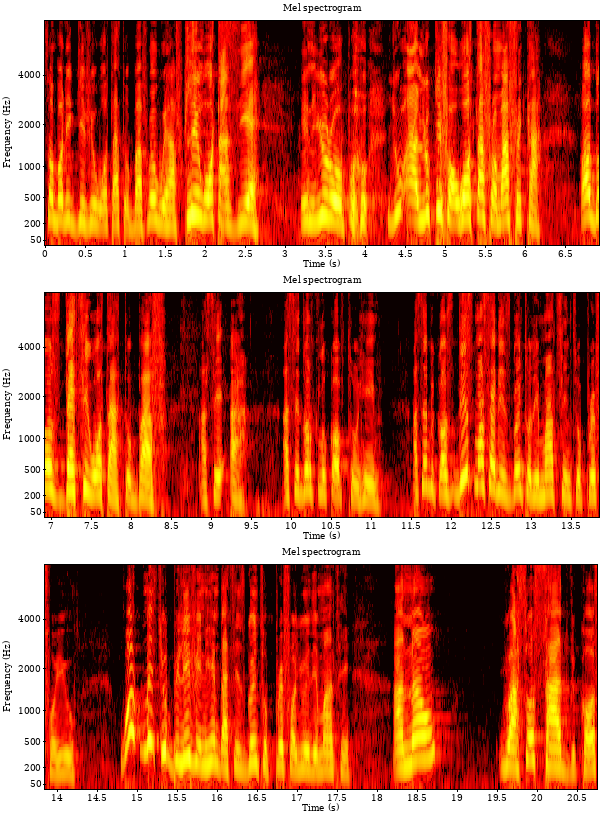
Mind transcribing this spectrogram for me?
somebody give you water to bath when we have clean waters here in Europe, you are looking for water from Africa, all those dirty water to bath. I say, ah. I said, don't look up to him. I said, because this man said he's going to the mountain to pray for you. What makes you believe in him that he's going to pray for you in the mountain? And now you are so sad because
